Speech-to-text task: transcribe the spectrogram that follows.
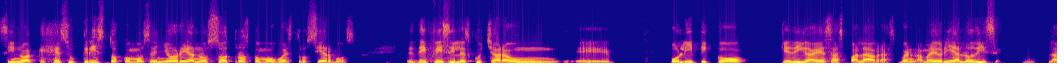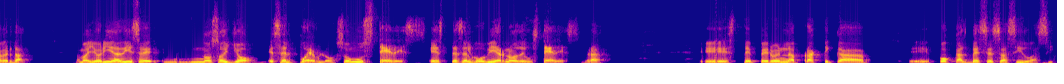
sino a que Jesucristo como Señor y a nosotros como vuestros siervos. Es difícil escuchar a un eh, político que diga esas palabras. Bueno, la mayoría lo dice, la verdad. La mayoría dice, no soy yo, es el pueblo, son ustedes, este es el gobierno de ustedes, ¿verdad? Este, pero en la práctica eh, pocas veces ha sido así.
